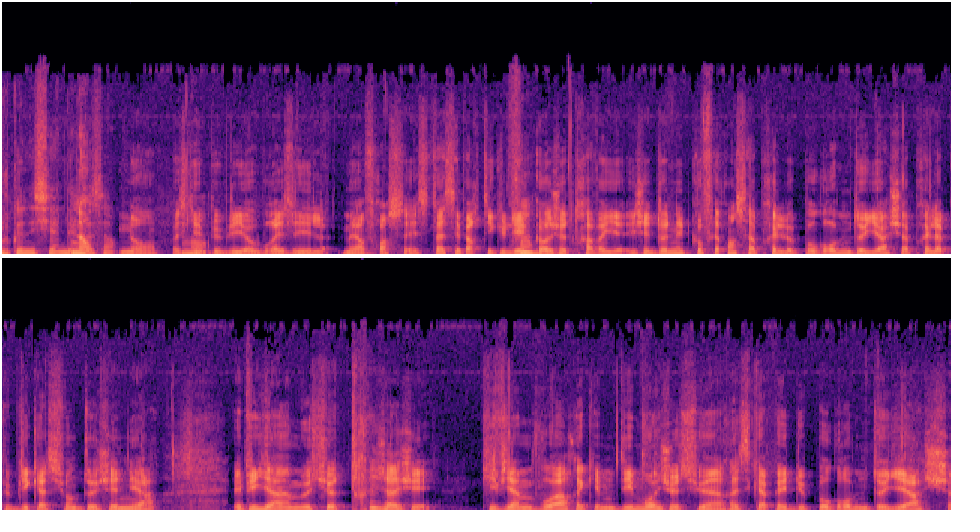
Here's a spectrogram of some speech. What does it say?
Vous le connaissiez Non, ça non, parce qu'il est publié au Brésil, mais en français. C'est assez particulier. Hum. Quand je travaillais, j'ai donné une conférence après le pogrom de Yash, après la publication d'Eugénia. Et puis il y a un monsieur très âgé qui vient me voir et qui me dit Moi, je suis un rescapé du pogrom de Yash.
